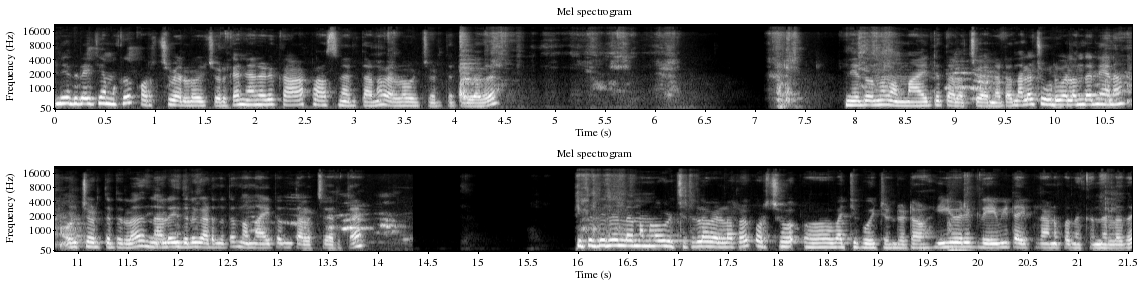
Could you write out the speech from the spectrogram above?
ഇനി ഇതിലേക്ക് നമുക്ക് കുറച്ച് വെള്ളം ഒഴിച്ചു കൊടുക്കാം. ഞാനൊരു കാ ക്ലാസ്സിനടുത്താണ് വെള്ളം ഒഴിച്ചു കൊടുത്തിട്ടുള്ളത്. ഇനി ഇതൊന്ന് നന്നായിട്ട് തിളച്ച് വരണം കേട്ടോ. നല്ല ചൂടുവെള്ളം തന്നെയാണ് ഒഴിച്ചെടുത്തിട്ടുള്ളത്. എന്നാലും ഇതിൽ കിടന്നിട്ട് നന്നായിട്ടൊന്ന് തിളച്ച് വരട്ടെ. ഇപ്പം ഇതിലെല്ലാം നമ്മൾ ഒഴിച്ചിട്ടുള്ള വെള്ളമൊക്കെ കുറച്ച് വറ്റി പോയിട്ടുണ്ട് കേട്ടോ. ഈ ഒരു ഗ്രേവി ടൈപ്പിലാണ് ഇപ്പോൾ നിൽക്കുന്നുള്ളത്.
